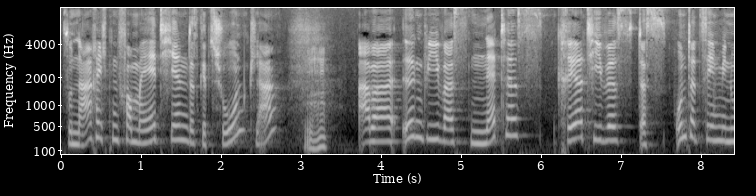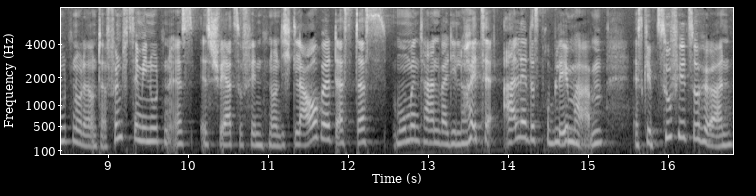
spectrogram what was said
so Nachrichtenformätchen, das gibt es schon, klar. Mhm. Aber irgendwie was Nettes, Kreatives, das unter 10 Minuten oder unter 15 Minuten ist, ist schwer zu finden. Und ich glaube, dass das momentan, weil die Leute alle das Problem haben, es gibt zu viel zu hören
